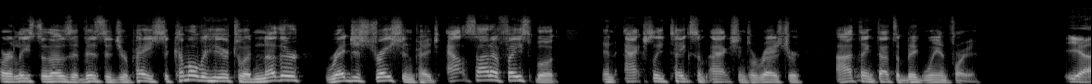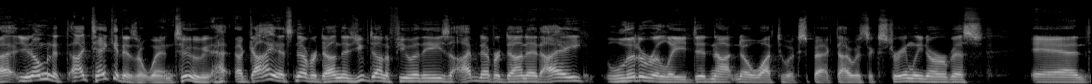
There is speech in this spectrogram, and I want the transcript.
or at least to those that visited your page, to come over here to another registration page outside of Facebook and actually take some action to register. I think that's a big win for you. Yeah, you know, I'm gonna. I take it as a win too. A guy that's never done this. You've done a few of these. I've never done it. I literally did not know what to expect. I was extremely nervous And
